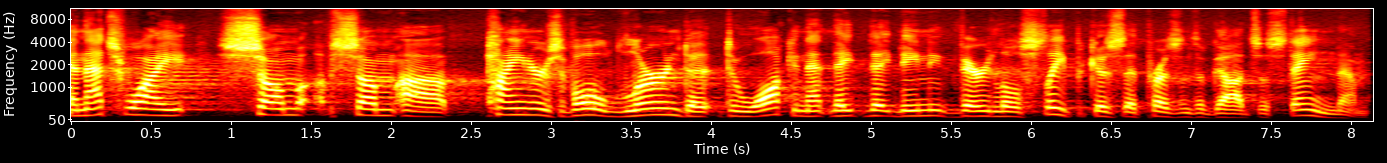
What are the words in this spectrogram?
And that's why some, some uh, pioneers of old learned to, to walk in that. They, they, they need very little sleep because the presence of God sustained them.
